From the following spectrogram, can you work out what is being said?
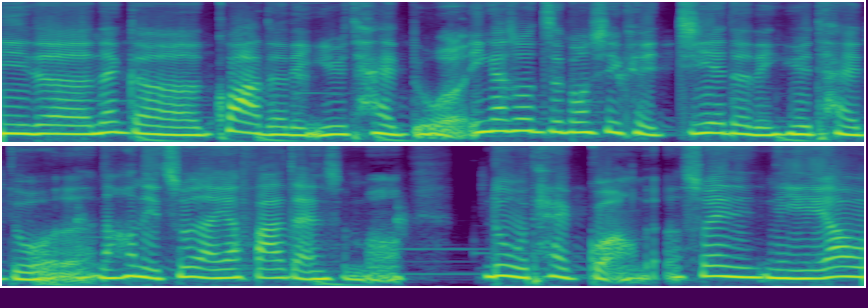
你的那个跨的领域太多了，应该说自工系可以接的领域太多了，然后你出来要发展什么？路太广了，所以你要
